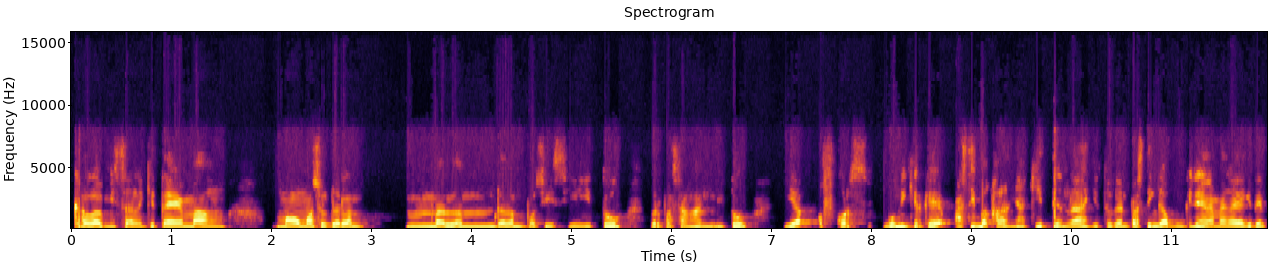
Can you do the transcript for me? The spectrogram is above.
kalau misalnya kita emang mau masuk dalam dalam dalam posisi itu berpasangan itu ya of course gue mikir kayak pasti bakal nyakitin lah gitu kan pasti nggak mungkin yang namanya nyakitin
